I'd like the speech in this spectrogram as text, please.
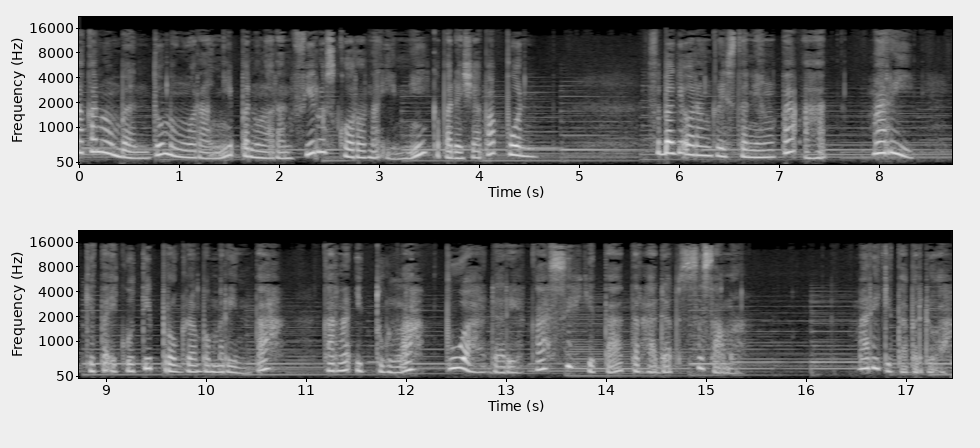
akan membantu mengurangi penularan virus corona ini kepada siapa pun. Sebagai orang Kristen yang taat, mari kita ikuti program pemerintah karena itulah buah dari kasih kita terhadap sesama. Mari kita berdoa.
